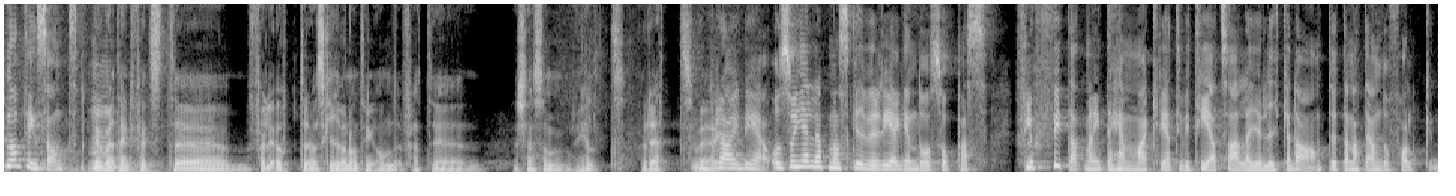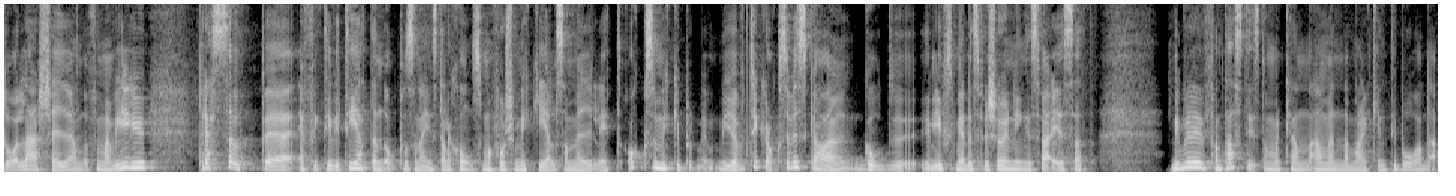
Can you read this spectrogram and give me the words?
någonting sånt. Mm. Ja, men jag tänkte faktiskt uh, följa upp det och skriva någonting om det. För att det, det känns som helt rätt väg. Bra idé. Och så gäller det att man skriver regeln då så pass fluffigt att man inte hämmar kreativitet så alla gör likadant. Utan att ändå folk då lär sig ändå, för man vill ju pressa upp eh, effektiviteten då på sådana installation så man får så mycket el som möjligt. Och så mycket problem. Jag tycker också vi ska ha en god livsmedelsförsörjning i Sverige. Så att det blir fantastiskt om man kan använda marken till båda.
